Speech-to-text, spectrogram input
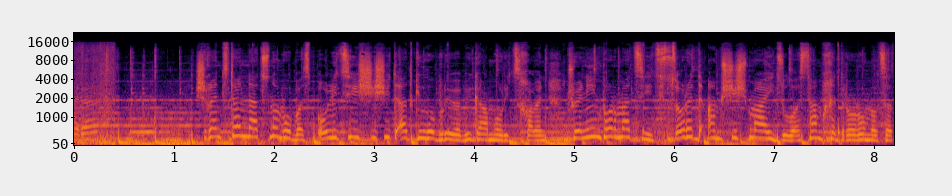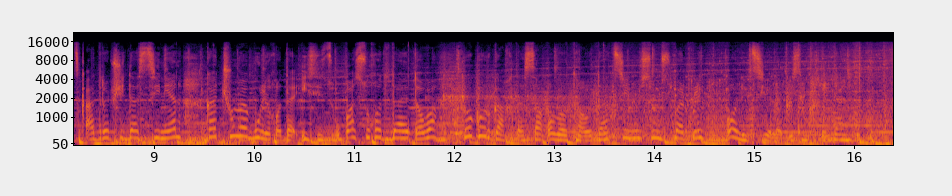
არა ჟღენთთან ნაცნობობას პოლიციის შიშით ადგილობრივები გამორიცხავენ. ჩვენი ინფორმაციით, სწორედ ამ შიშმა აიძულა სამხედრო, რომელსაც კადრებში დასცინიან, გაჩუმებულიყო და ისიც უპასუხოდ დაეტოვა, როგორ გახდა საყოველთაო დაცინვის მსხვერპლი პოლიციელების მხრიდან.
